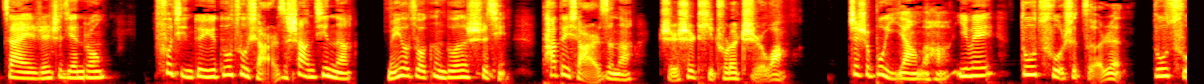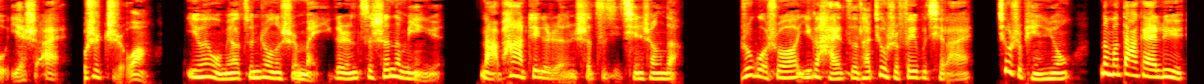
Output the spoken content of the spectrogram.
在人世间中，父亲对于督促小儿子上进呢，没有做更多的事情，他对小儿子呢，只是提出了指望，这是不一样的哈。因为督促是责任，督促也是爱，不是指望。因为我们要尊重的是每一个人自身的命运，哪怕这个人是自己亲生的。如果说一个孩子他就是飞不起来，就是平庸，那么大概率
